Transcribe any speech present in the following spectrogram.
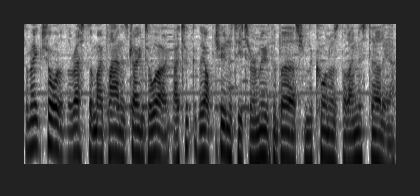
To make sure that the rest of my plan is going to work, I took the opportunity to remove the burrs from the corners that I missed earlier.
